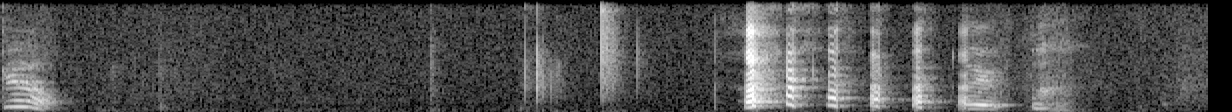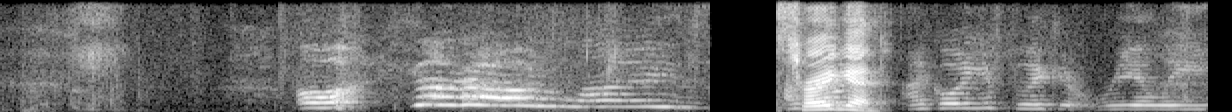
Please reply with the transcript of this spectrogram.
go. Wait. Oh, I out of line. Let's try I'm going- again. I'm going to flick it really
